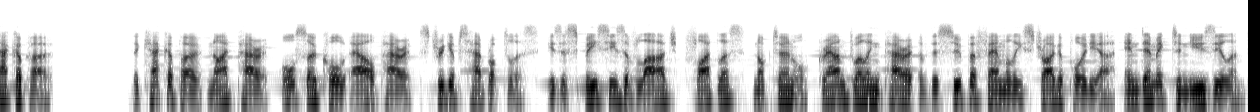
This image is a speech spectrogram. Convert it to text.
Kakapo. The kakapo night parrot, also called owl parrot Strigops habroptilus, is a species of large, flightless, nocturnal, ground-dwelling parrot of the superfamily Strigopoidea, endemic to New Zealand.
